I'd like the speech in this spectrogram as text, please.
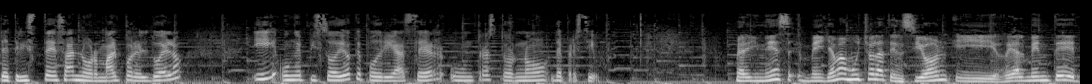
de tristeza normal por el duelo y un episodio que podría ser un trastorno depresivo. Marinés, me llama mucho la atención y realmente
